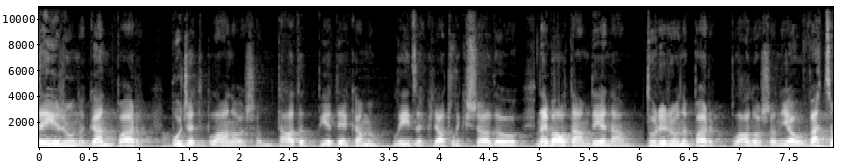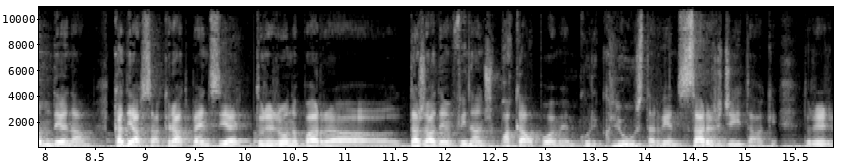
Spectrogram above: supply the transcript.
Te ir runa gan par budžeta plānošanu, tātad pietiekamu līdzekļu atlikšanu nebaltām dienām. Tur ir runa par plānošanu jau vecumdienām, kad jāsāk krāt pensijai. Tur ir runa par uh, dažādiem finanšu pakalpojumiem, kuri kļūst ar vien sarežģītāki. Tur ir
